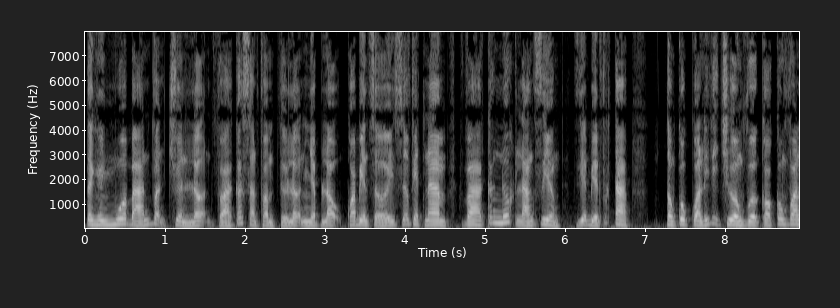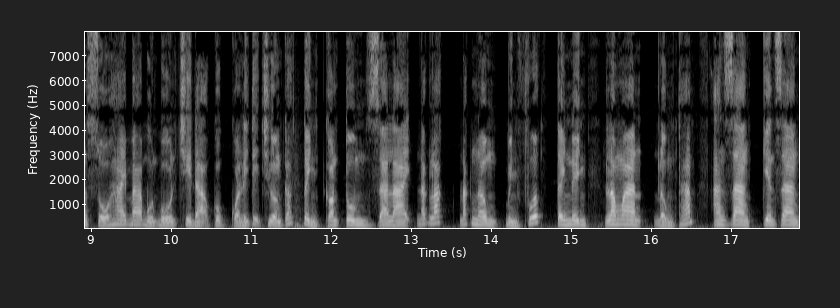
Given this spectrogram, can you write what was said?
tình hình mua bán vận chuyển lợn và các sản phẩm từ lợn nhập lậu qua biên giới giữa Việt Nam và các nước láng giềng diễn biến phức tạp, Tổng cục Quản lý thị trường vừa có công văn số 2344 chỉ đạo Cục Quản lý thị trường các tỉnh Con Tum, Gia Lai, Đắk Lắk, Đắk Nông, Bình Phước, Tây Ninh, Long An, Đồng Tháp, An Giang, Kiên Giang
